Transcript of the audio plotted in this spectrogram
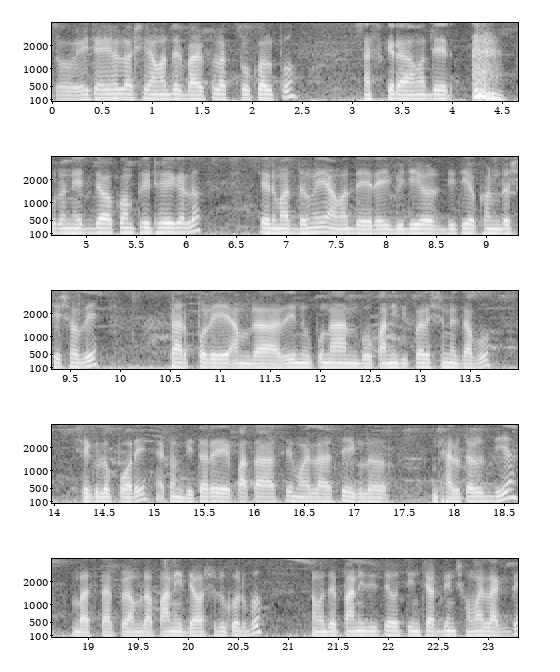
তো এইটাই হলো সে আমাদের বায়োফ্লক প্রকল্প। আজকেরা আমাদের পুরো নেট দেওয়া কমপ্লিট হয়ে গেল। এর মাধ্যমে আমাদের এই ভিডিওর দ্বিতীয় খণ্ড শেষ হবে। তারপরে আমরা রেণু পোনা আনব, পানি প্রিপারেশনে যাব। সেগুলো পরে এখন ভিতরে পাতা আছে ময়লা আছে এগুলো ঝাড়ু টাড়ু দিয়ে বাস তারপর আমরা পানি দেওয়া শুরু করব। আমাদের পানি দিতেও তিন চার দিন সময় লাগবে।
